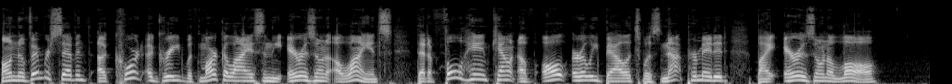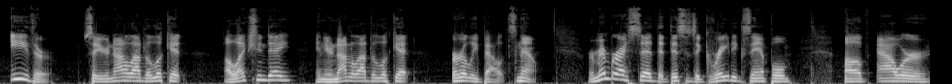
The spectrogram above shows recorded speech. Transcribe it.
On November 7th, a court agreed with Mark Elias and the Arizona Alliance that a full hand count of all early ballots was not permitted by Arizona law either. So you're not allowed to look at election day and you're not allowed to look at early ballots. Now, remember I said that this is a great example of our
